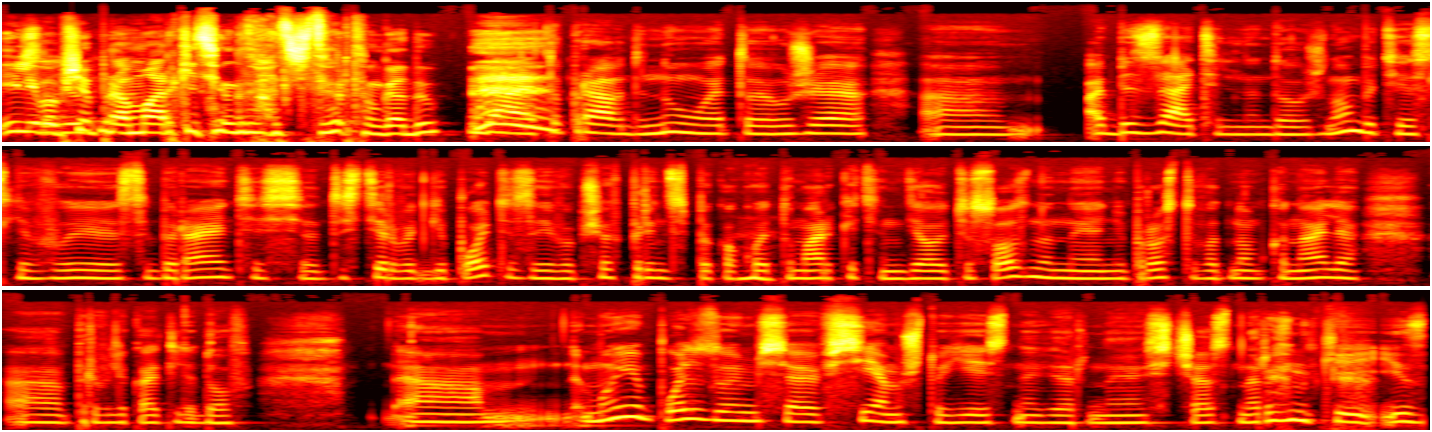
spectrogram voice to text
Или абсолютно... вообще про маркетинг в 2024 году. Да, это правда. Ну, это уже а, обязательно должно быть, если вы собираетесь тестировать гипотезы и вообще, в принципе, какой-то маркетинг делать осознанный, а не просто в одном канале э, привлекать лидов. Мы пользуемся всем, что есть, наверное, сейчас на рынке из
